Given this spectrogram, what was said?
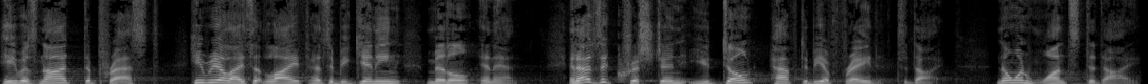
He was not depressed. He realized that life has a beginning, middle, and end. And as a Christian, you don't have to be afraid to die. No one wants to die,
